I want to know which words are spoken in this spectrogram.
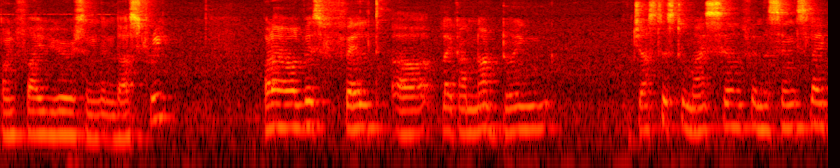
8.5 years in the industry, but I always felt uh, like I'm not doing justice to myself in the sense like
